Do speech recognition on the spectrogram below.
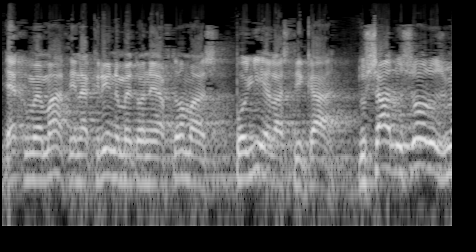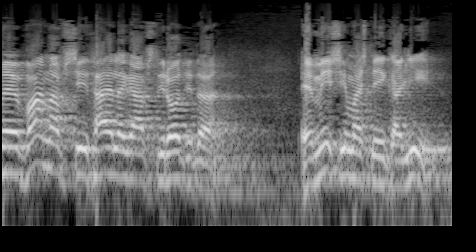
έχουμε μάθει να κρίνουμε τον εαυτό μας πολύ ελαστικά. Τους άλλους όλους με βάναυση θα έλεγα αυστηρότητα. Εμείς είμαστε οι καλοί.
